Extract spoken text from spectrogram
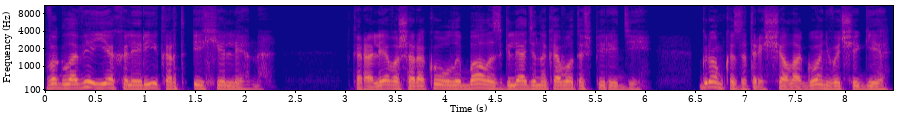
Во главе ехали Рикард и Хелена. Королева широко улыбалась, глядя на кого-то впереди. Громко затрещал огонь в очаге,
